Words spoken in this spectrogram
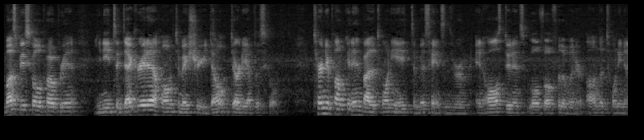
Must be school appropriate. You need to decorate it at home to make sure you don't dirty up the school. Turn your pumpkin in by the 28th to Miss Hanson's room, and all students will vote for the winner on the 29th.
